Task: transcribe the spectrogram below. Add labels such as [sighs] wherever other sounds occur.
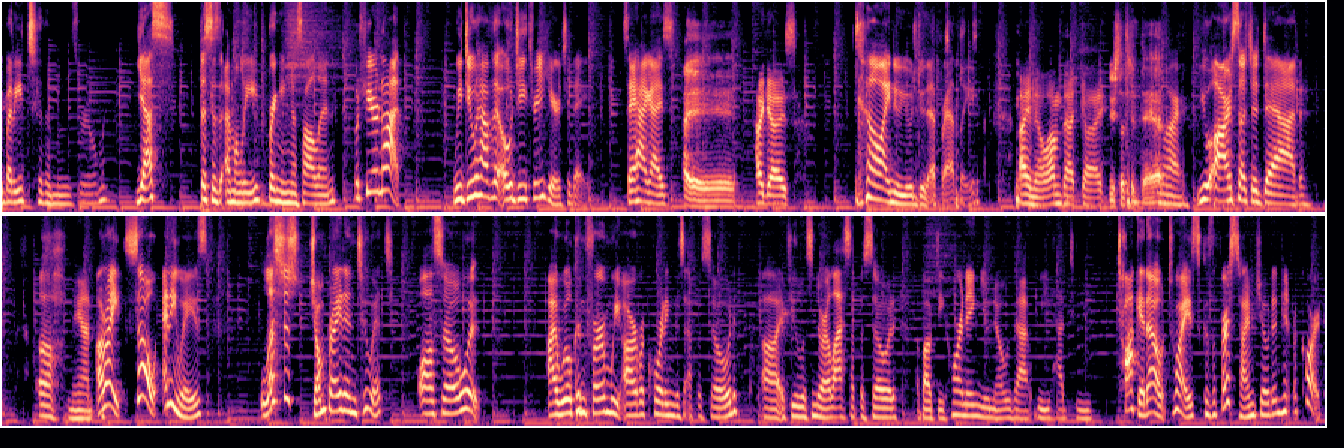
everybody, to the Moos Room. Yes, this is Emily bringing us all in, but fear not. We do have the OG3 here today. Say hi, guys. Hey, Hi guys. [laughs] Oh, I knew you would do that, Bradley. [laughs] I know I'm that guy. you're such a dad. You dad. are. You are such a dad. Oh, man. All right. So, anyways, let's just jump right into it. Also, I will confirm we are recording this episode. Uh, if you listen to our last episode about dehorning, you know that we had to talk it out twice because the first time Joe didn't hit record.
